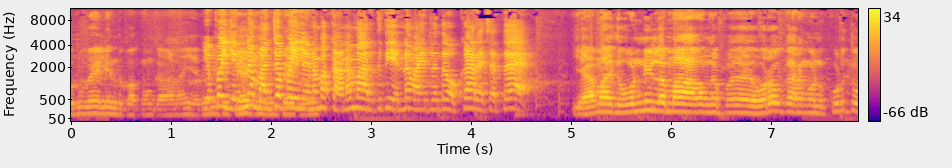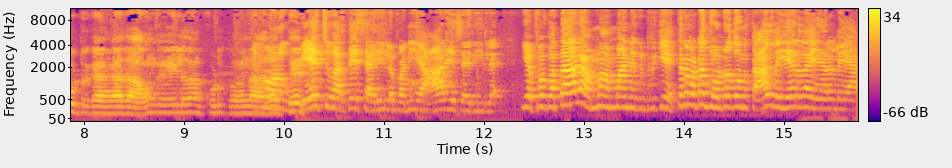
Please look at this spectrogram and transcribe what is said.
ஒரு வேலி இந்த பக்கம் காணோம் எவன் எப்ப கிட்ட என்ன கேட்டு மஞ்ச பையில. என்னமா கனமா இருக்குது என்ன வாங்கிட்டு வந்த உட்கார சத்த? ஏமா இது ஒண்ணு இல்லம்மா. அவங்க உறவுக்காரங்க ஒண்ணு கொடுத்து விட்டுருக்காங்க. அது அவங்க கையில தான் கொடுக்கணும் பேச்சுவார்த்தையே சரியில்லை பண்ணி ஆளே சரியில்லை. எப்ப பார்த்தாலும் அம்மா அம்மான்னுகிட்டு இருக்கே எத்தனை வட்டம் சொல்றது உனக்கு? காதுல ஏறுதா ஏறலையா?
